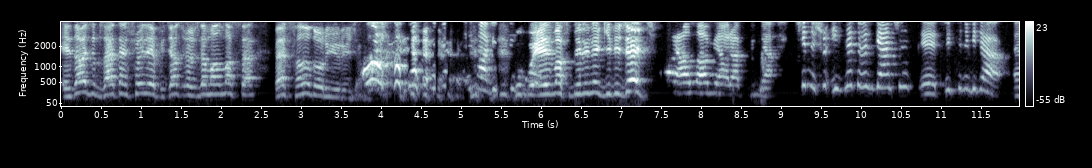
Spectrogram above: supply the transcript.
Eda'cığım zaten şöyle yapacağız. Özlem almazsa ben sana doğru yürüyeceğim. Abi, bu, bu elmas birine gidecek. Ay Allah'ım ya Rabbim ya. Şimdi şu İzzet Özgenç'in e, tweetini bir daha e,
